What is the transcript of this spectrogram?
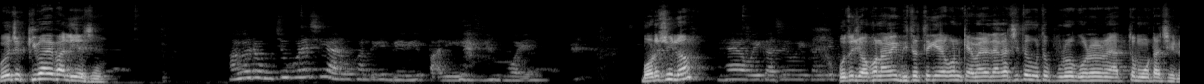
বুঝেছ? কীভাবে পালিয়েছে? আমি ওটা উঁচু করেছি আর ওখান থেকে বেরিয়ে পালিয়ে ভয়ে। বড় ছিল? হ্যাঁ ওই ওইখান থেকে ও তো যখন আমি ভিতর থেকে যখন ক্যামেরা দেখাচ্ছি তো ও তো পুরো গোড়ে এত মোটা ছিল।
